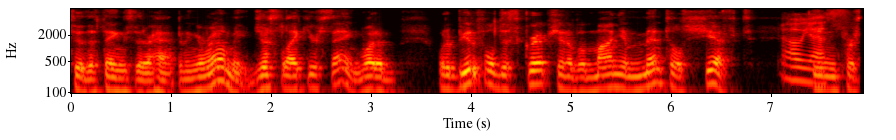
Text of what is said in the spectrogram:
to the things that are happening around me. Just like you're saying, what a what a beautiful description of a monumental shift Oh in yes.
